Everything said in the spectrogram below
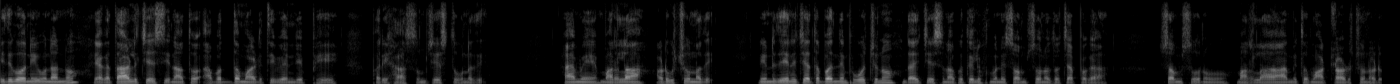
ఇదిగో నీవు నన్ను ఎగతాళి చేసి నాతో అబద్ధం ఆడితివి అని చెప్పి పరిహాసం చేస్తూ ఉన్నది. ఆమె మరలా అడుగుచున్నది. నిన్ను దేని చేత బంధింపవచ్చును దయచేసి నాకు తెలుపుమని సంసోనుతో చెప్పగా, సంసోను మరలా ఆమెతో మాట్లాడుచున్నాడు.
